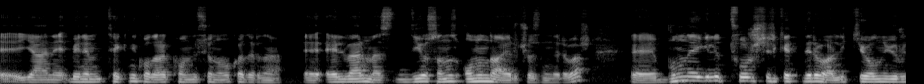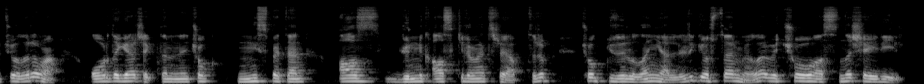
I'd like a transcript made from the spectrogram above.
Eee, yani benim teknik olarak kondisyonum o kadarına, eee, el vermez diyorsanız onun da ayrı çözümleri var. Eee, bununla ilgili tur şirketleri var. Likya yolunu yürütüyorlar ama orada gerçekten, hani, çok nispeten az, günlük az kilometre yaptırıp çok güzel olan yerleri göstermiyorlar ve çoğu aslında şey değil,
